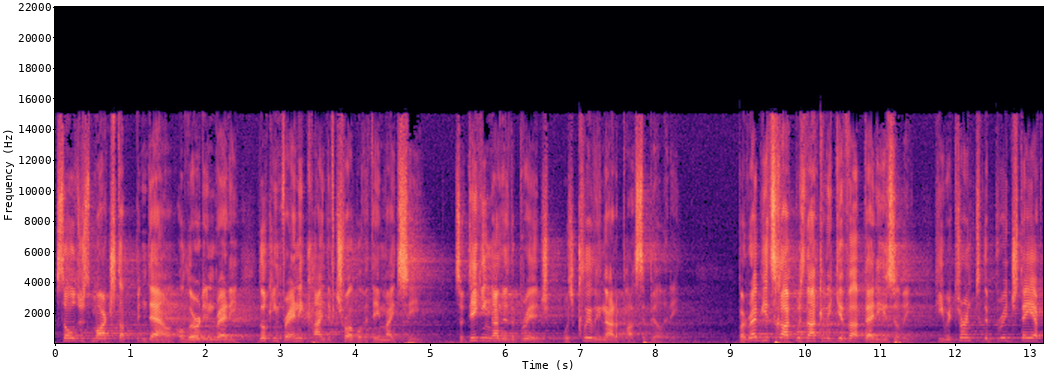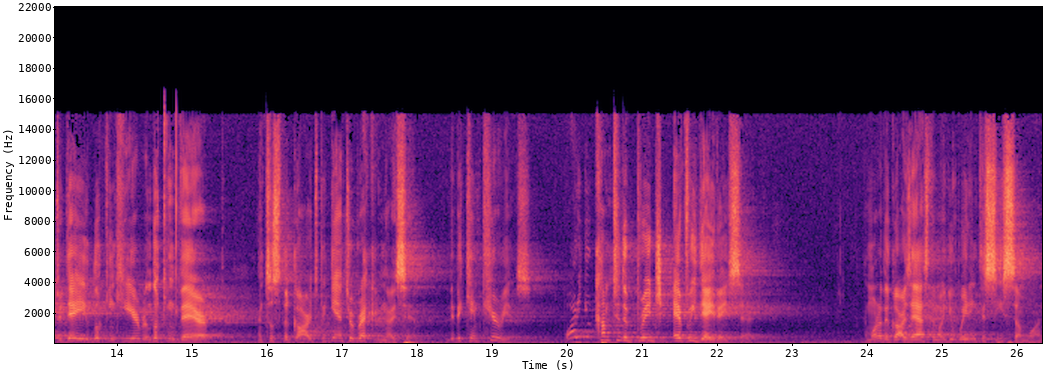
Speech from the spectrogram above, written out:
Soldiers marched up and down, alert and ready, looking for any kind of trouble that they might see. So digging under the bridge was clearly not a possibility. But Reb Yitzchak was not going to give up that easily. He returned to the bridge day after day, looking here and looking there, until the guards began to recognize him. They became curious. Why do you come to the bridge every day? They said. And one of the guards asked him, Are you waiting to see someone?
